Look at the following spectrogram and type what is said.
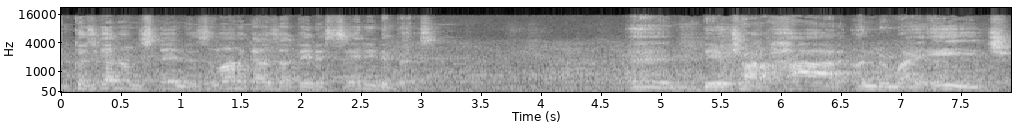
because you gotta understand there's a lot of guys out there that say they're the best, and they'll try to hide under my age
